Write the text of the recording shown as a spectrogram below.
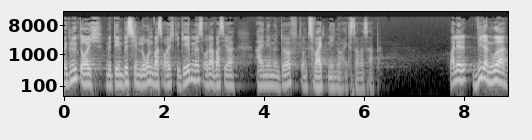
begnügt euch mit dem bisschen Lohn, was euch gegeben ist oder was ihr einnehmen dürft und zweigt nicht noch extra was ab. Weil ihr wieder nur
